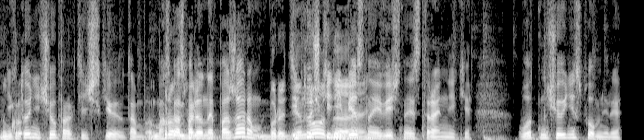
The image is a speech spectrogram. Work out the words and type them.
Ну, никто ничего практически... Там, Москва кроме спаленная пожаром Бородино, и тучки да. небесные вечные странники. Вот ничего и не вспомнили.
